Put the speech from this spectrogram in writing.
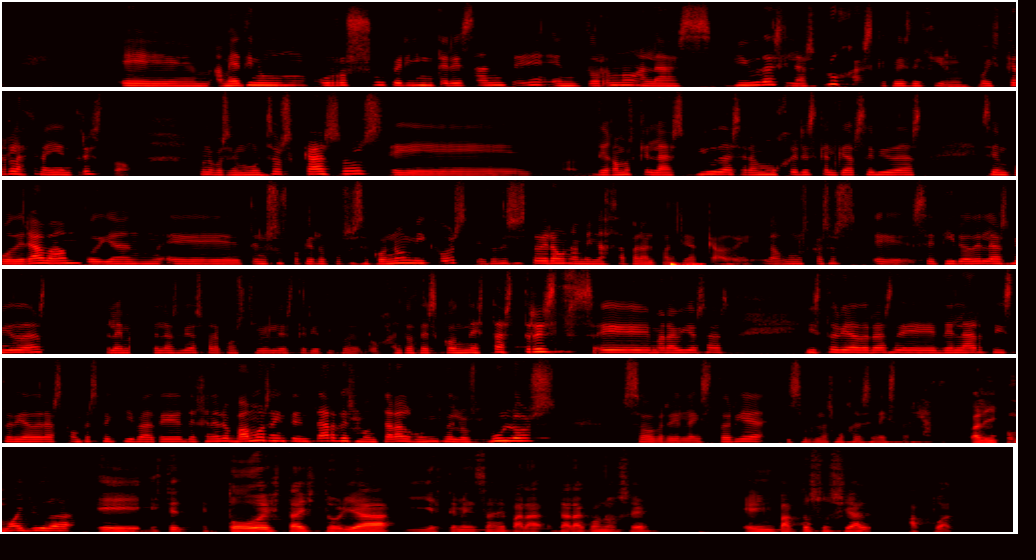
Eh, Amaya tiene un curro súper interesante en torno a las viudas y las brujas, que podéis decir, pues, ¿qué relación hay entre esto? Bueno, pues en muchos casos, eh, digamos que las viudas eran mujeres que al quedarse viudas se empoderaban, podían eh, tener sus propios recursos económicos, entonces esto era una amenaza para el patriarcado. En algunos casos eh, se tiró de las viudas, de las viudas para construir el estereotipo de bruja. Entonces, con estas tres eh, maravillosas historiadoras de- del arte, historiadoras con perspectiva de, de género, vamos a intentar desmontar algunos de los bulos sobre la historia y sobre las mujeres en la historia. Vale, ¿y cómo ayuda eh, este, toda esta historia y este mensaje para dar a conocer el impacto social actual?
